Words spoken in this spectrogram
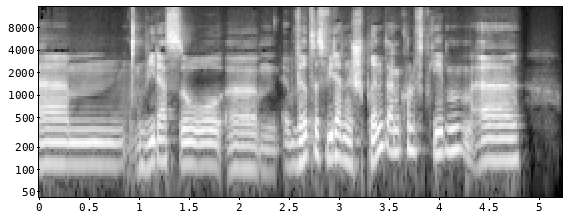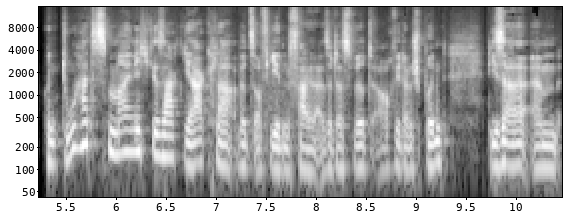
ähm, wie das so, ähm, wird es wieder eine Sprintankunft geben? Äh, und du hattest, meine ich, gesagt, ja klar, wird es auf jeden Fall. Also das wird auch wieder ein Sprint. Dieser ähm,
